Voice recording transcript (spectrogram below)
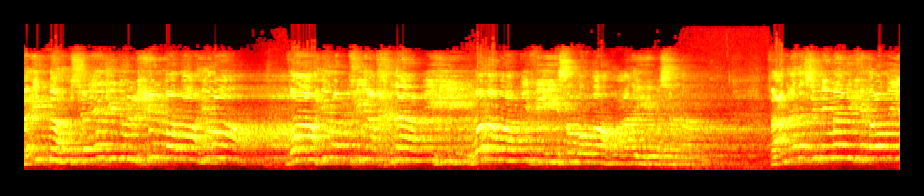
فإنه سيجد الحلم ظاهرا ظاهرا في أخلاقه ومواقفه صلى الله عليه وسلم فعن أنس بن مالك رضي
